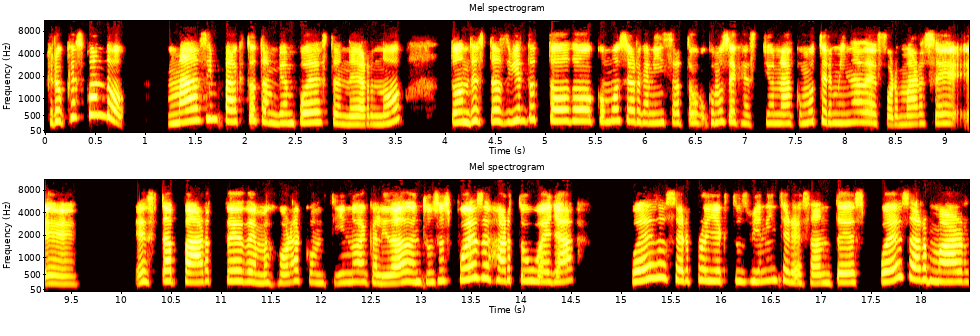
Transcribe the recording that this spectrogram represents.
creo que es cuando más impacto también puedes tener, ¿no? Donde estás viendo todo, cómo se organiza todo, cómo se gestiona, cómo termina de formarse eh, esta parte de mejora continua de calidad. Entonces puedes dejar tu huella, puedes hacer proyectos bien interesantes, puedes armar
